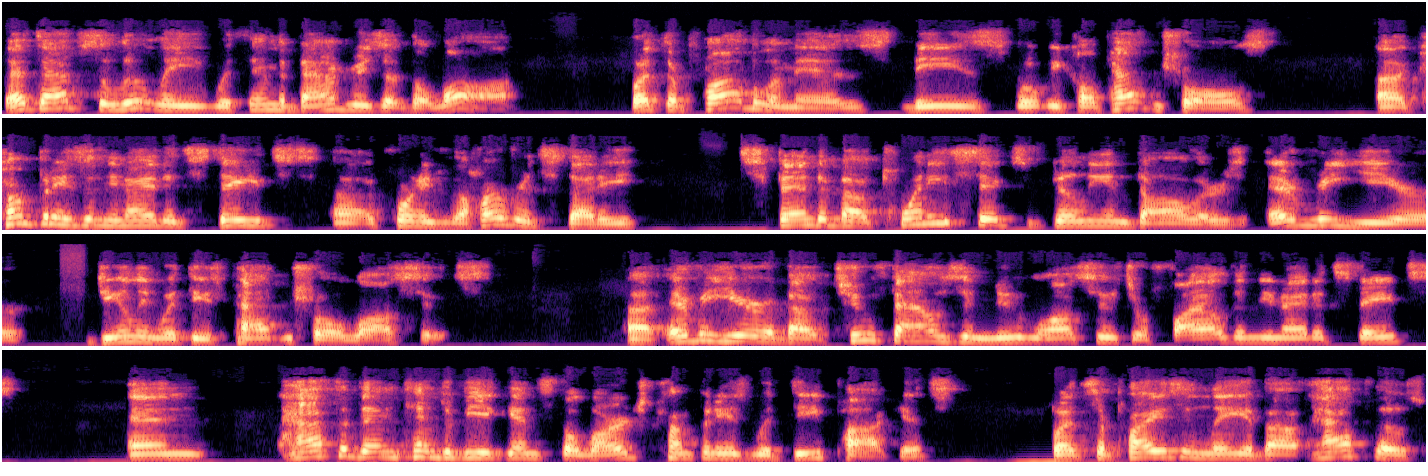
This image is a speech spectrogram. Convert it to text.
That's absolutely within the boundaries of the law. But the problem is these, what we call patent trolls, uh, companies in the United States, uh, according to the Harvard study, spend about $26 billion every year dealing with these patent troll lawsuits. Uh, every year, about 2,000 new lawsuits are filed in the United States, and half of them tend to be against the large companies with deep pockets. But surprisingly, about half those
